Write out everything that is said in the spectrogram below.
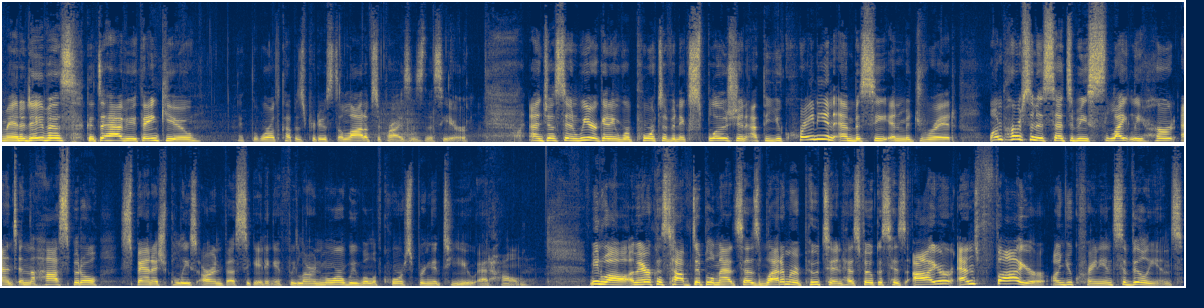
Amanda Davies, good to have you. Thank you. The World Cup has produced a lot of surprises this year. And Justin, we are getting reports of an explosion at the Ukrainian embassy in Madrid. One person is said to be slightly hurt and in the hospital. Spanish police are investigating. If we learn more, we will, of course, bring it to you at home. Meanwhile, America's top diplomat says Vladimir Putin has focused his ire and fire on Ukrainian civilians.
